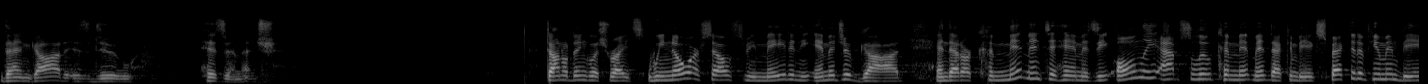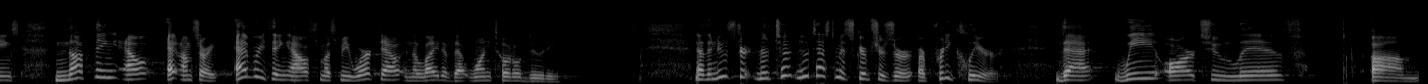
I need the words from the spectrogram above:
then God is due his image. Donald English writes We know ourselves to be made in the image of God, and that our commitment to Him is the only absolute commitment that can be expected of human beings. Nothing else, I'm sorry, everything else must be worked out in the light of that one total duty. Now, the New, New Testament scriptures are, are, pretty clear that we are to live um,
